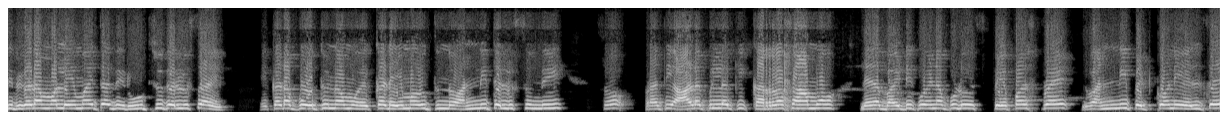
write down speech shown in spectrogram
తిరగడం వల్ల ఏమవుతుంది రూట్స్ తెలుస్తాయి. ఎక్కడ పోతున్నామో ఎక్కడ ఏమవుతుందో అన్ని తెలుస్తుంది. సో ప్రతి ఆడపిల్లకి కర్ర సాము లేదా బయటికి పోయినప్పుడు పేపర్ స్ప్రే ఇవన్నీ పెట్టుకొని వెళ్తే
